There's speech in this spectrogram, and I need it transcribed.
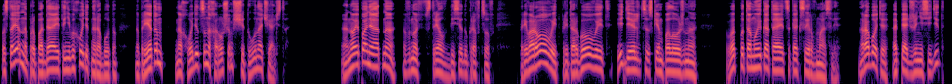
постоянно пропадает и не выходит на работу, но при этом находится на хорошем счету у начальства. «Оно и понятно», — вновь встрял в беседу Кравцов. «Приворовывает, приторговывает и делится с кем положено. Вот потому и катается, как сыр в масле. На работе опять же не сидит,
